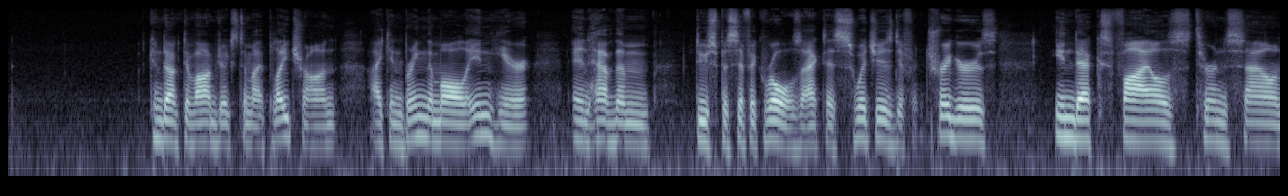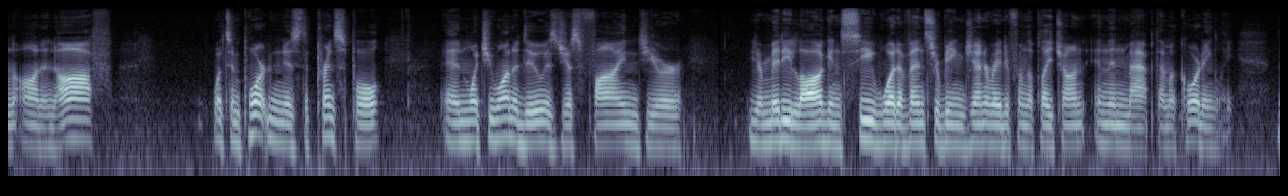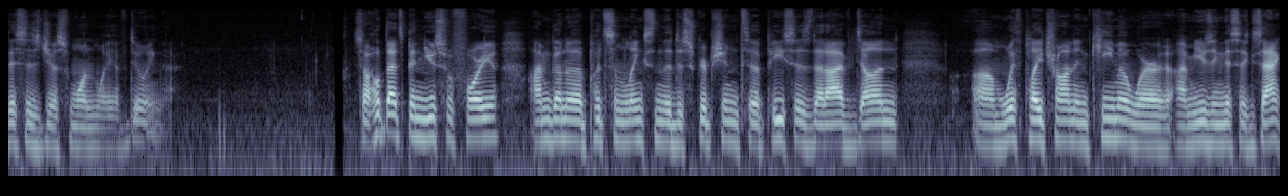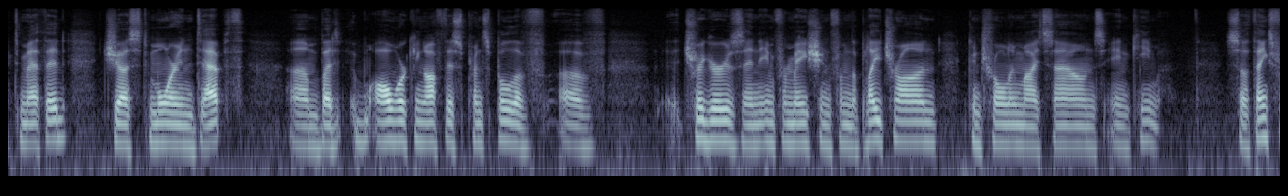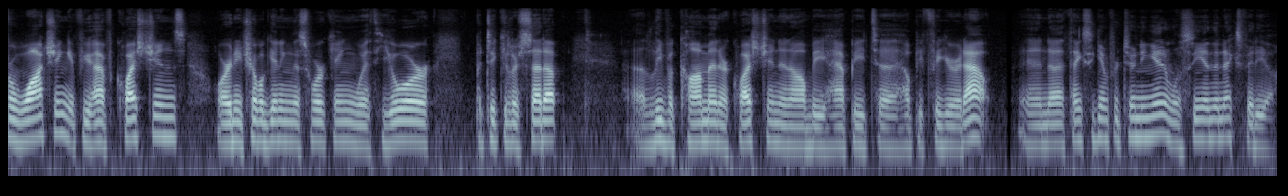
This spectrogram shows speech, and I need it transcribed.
conductive objects to my Playtron, I can bring them all in here and have them do specific roles, act as switches, different triggers, index files, turn sound on and off. What's important is the principle and what you want to do is just find your your MIDI log and see what events are being generated from the Playtron and then map them accordingly. This is just one way of doing that. So I hope that's been useful for you. I'm going to put some links in the description to pieces that I've done um, with Playtron and Kyma where I'm using this exact method, just more in depth, um, but all working off this principle of, of triggers and information from the Playtron, controlling my sounds in Kyma. So thanks for watching. If you have questions or any trouble getting this working with your particular setup, uh, leave a comment or question and I'll be happy to help you figure it out. And uh, thanks again for tuning in and we'll see you in the next video.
